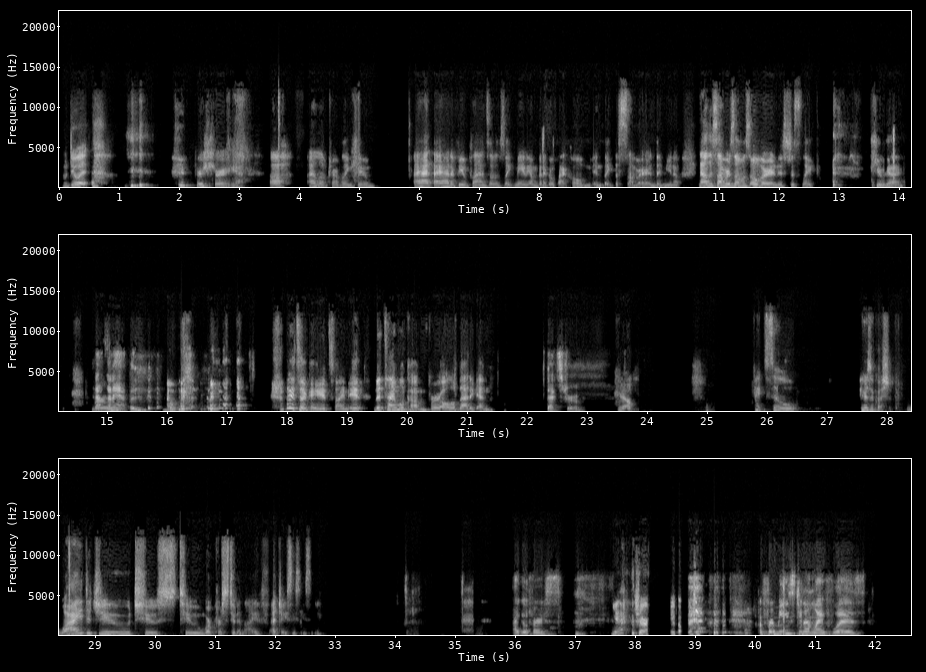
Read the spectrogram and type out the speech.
I'm gonna do it. For sure, yeah. Uh, I love traveling too. I had I had a few plans. I was like, maybe I'm gonna go back home in like the summer, and then you know, now the summer's almost over, and it's just like, here we are. Not gonna happen. Nope. but it's okay. It's fine. It the time will come for all of that again. That's true. Yeah. Right, so here's a question. Why did you choose to work for student life at JCCC? I go first. Yeah. sure. You go first. For me, student life was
